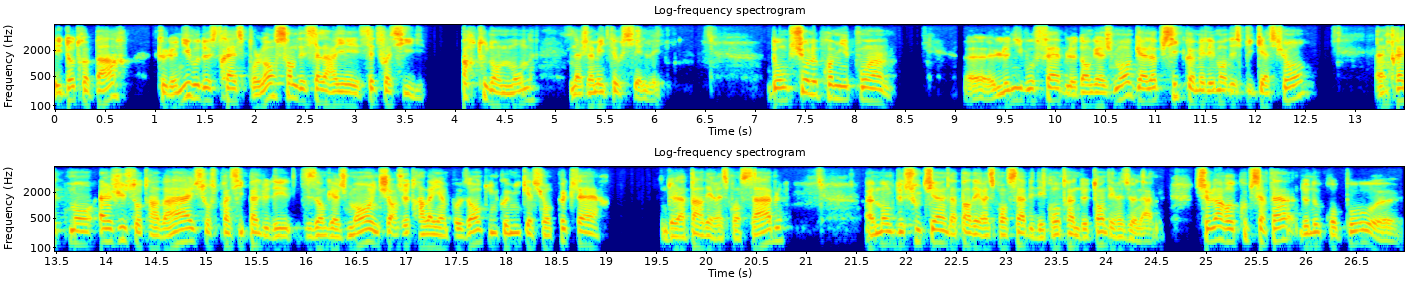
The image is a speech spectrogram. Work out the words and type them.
et d'autre part que le niveau de stress pour l'ensemble des salariés, cette fois-ci partout dans le monde, n'a jamais été aussi élevé. Donc sur le premier point, euh, le niveau faible d'engagement, Gallup cite comme élément d'explication un traitement injuste au travail, source principale de désengagement, une charge de travail imposante, une communication peu claire de la part des responsables, un manque de soutien de la part des responsables et des contraintes de temps déraisonnables. Cela recoupe certains de nos propos euh,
